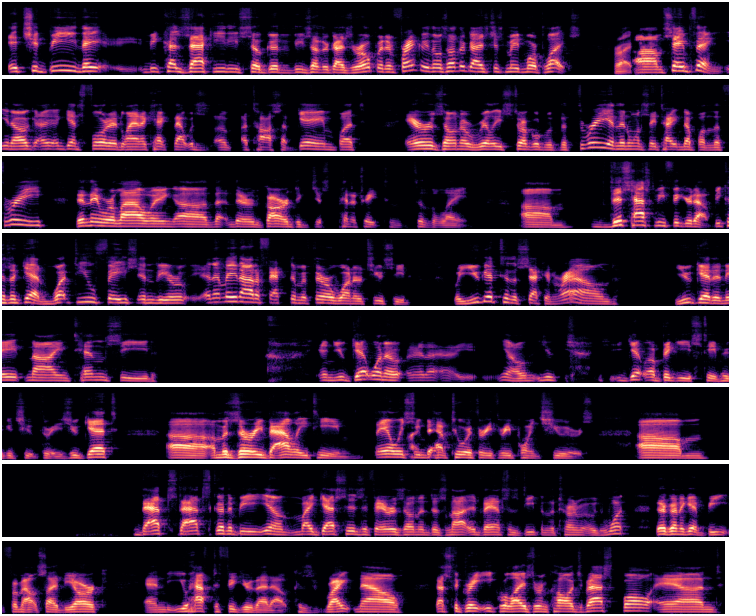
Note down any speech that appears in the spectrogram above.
it should be they because Zach Edey's so good that these other guys are open, and frankly, those other guys just made more plays. Right. Um, same thing, you know, against Florida Atlantic. Heck, that was a, a toss-up game, but Arizona really struggled with the three, and then once they tightened up on the three, then they were allowing uh, th- their guard to just penetrate to, to the lane. Um, this has to be figured out because again, what do you face in the early? And it may not affect them if they're a one or two seed, but you get to the second round, you get an eight, nine, ten seed, and you get one of, uh, you know, you you get a Big East team who can shoot threes. You get uh, a Missouri Valley team. They always seem to have two or three three point shooters. Um, that's that's going to be you know my guess is if Arizona does not advance as deep in the tournament as one, they're going to get beat from outside the arc, and you have to figure that out because right now that's the great equalizer in college basketball, and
